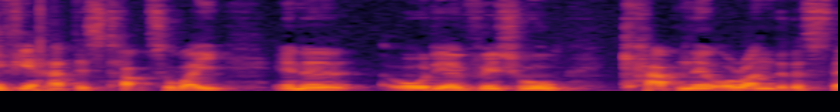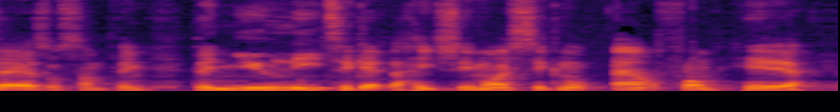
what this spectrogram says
if you had this tucked away in an audio-visual cabinet or under the stairs or something, then you need to get the HDMI signal out from here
